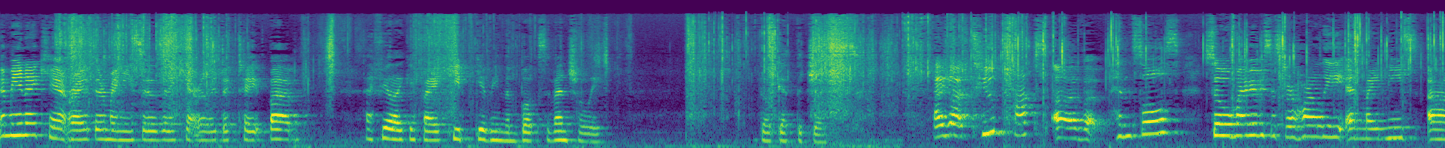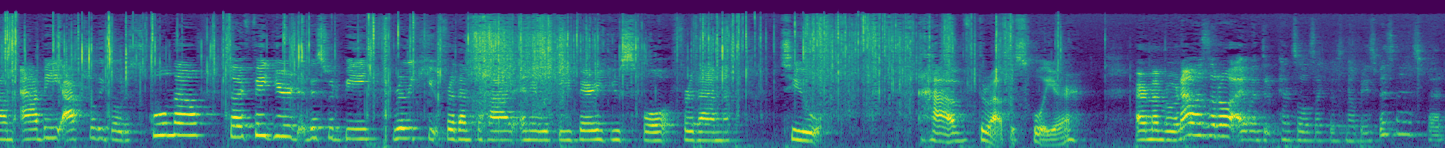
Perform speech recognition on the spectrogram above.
I mean, I can't, right? They're my nieces, and I can't really dictate, but I feel like if I keep giving them books, eventually they'll get the gist. I got two packs of pencils so my baby sister Harley and my niece um, Abby actually go to school now. So I figured this would be really cute for them to have and it would be very useful for them to have throughout the school year. I remember when I was little, I went through pencils like it was nobody's business, but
